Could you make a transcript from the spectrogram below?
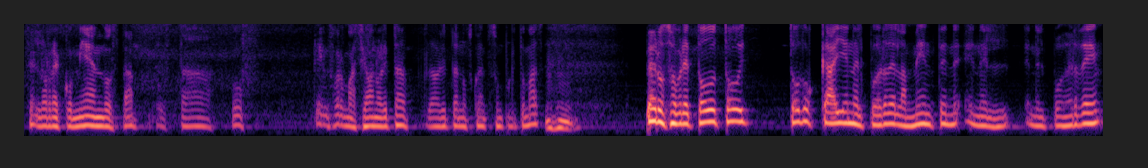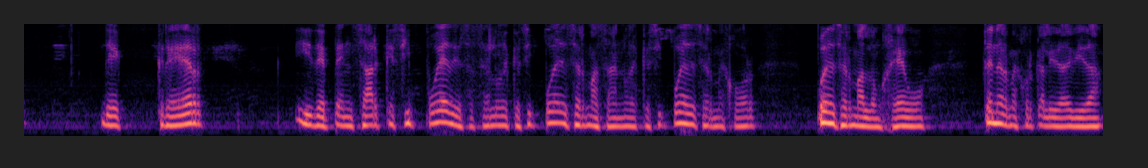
se lo recomiendo, está, está, uff, qué información, ahorita, ahorita nos cuentas un poquito más. Uh -huh. Pero sobre todo, todo, todo cae en el poder de la mente, en, en el, en el poder de, de creer y de pensar que sí puedes hacerlo, de que sí puedes ser más sano, de que sí puedes ser mejor, puedes ser más longevo, tener mejor calidad de vida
